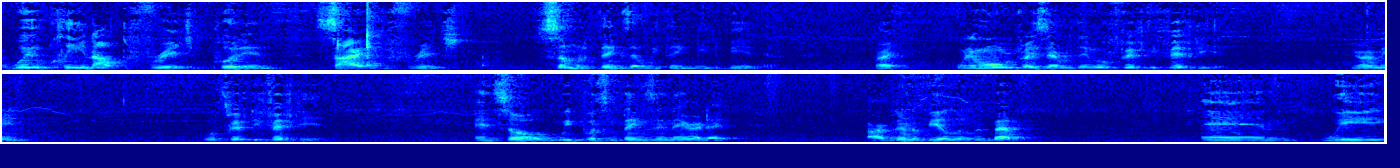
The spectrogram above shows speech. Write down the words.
and we'll clean out the fridge and put inside of the fridge some of the things that we think need to be in there, right? We didn't want to replace everything. We'll 50-50 it. You know what I mean? We'll 50-50 it. And so we put some things in there that are going to be a little bit better. And we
